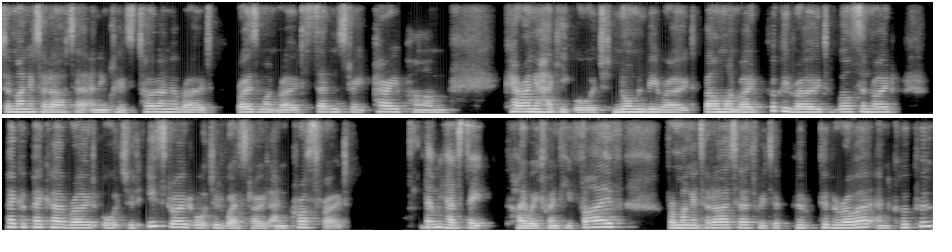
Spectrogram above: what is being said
to Mangatarata and includes Tauranga Road, Rosemont Road, Seddon Street, Parry Palm, Karangahake Gorge, Normanby Road, Belmont Road, Puku Road, Wilson Road, Peka Peka Road, Orchard East Road, Orchard West Road, and Cross Road. Then we have State Highway 25 from Mangatarata through to Pipiroa and Kopu.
